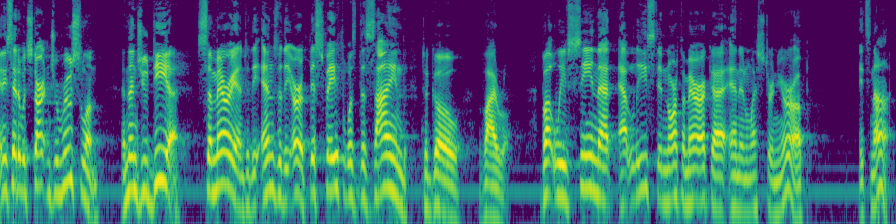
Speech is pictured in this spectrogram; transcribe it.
And he said it would start in Jerusalem and then Judea, Samaria, and to the ends of the earth. This faith was designed to go viral. But we've seen that, at least in North America and in Western Europe, it's not.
